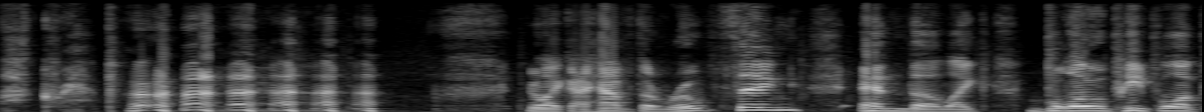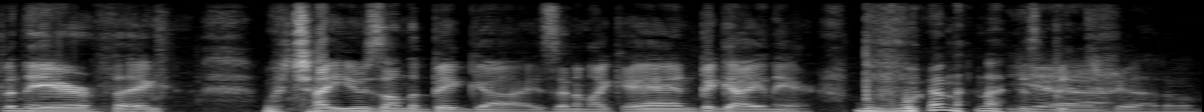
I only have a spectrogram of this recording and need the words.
oh crap. You're like, I have the rope thing and the like blow people up in the air thing, which I use on the big guys. And I'm like, and big guy in the air. and then I just beat the shit out of them.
